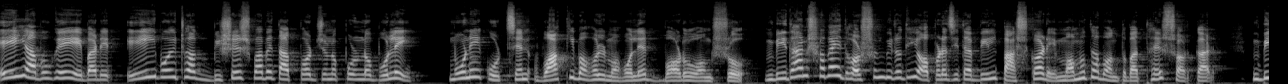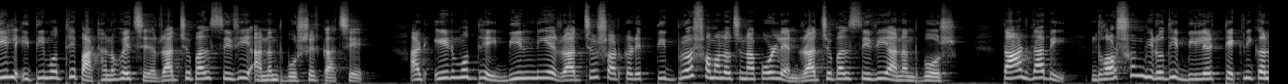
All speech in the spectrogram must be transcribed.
এই আবহে এবারের এই বৈঠক বিশেষভাবে তাৎপর্যপূর্ণ বলেই মনে করছেন ওয়াকিবহল মহলের বড় অংশ। বিধানসভায় ধর্ষণ বিরোধী অপরাজিতা বিল পাশ করে মমতা বন্দ্যোপাধ্যায়ের সরকার। বিল ইতিমধ্যে পাঠানো হয়েছে রাজ্যপাল সিভি আনন্দ বোসের কাছে। আর এর মধ্যেই বিল নিয়ে রাজ্য সরকারের তীব্র সমালোচনা করলেন রাজ্যপাল সিভি আনন্দ বোস। তার দাবি, ধর্ষণ বিরোধী বিলের টেকনিক্যাল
